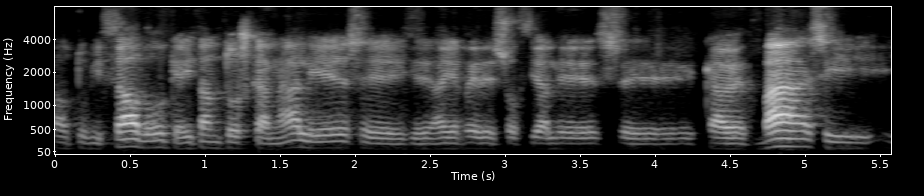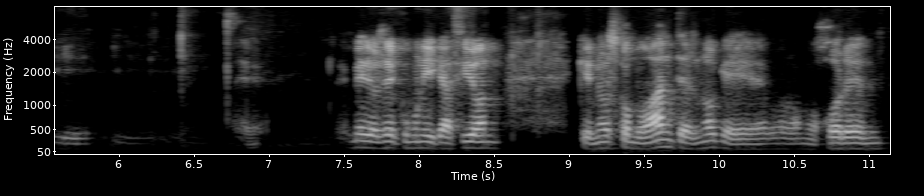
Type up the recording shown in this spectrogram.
autorizado, que hay tantos canales, eh, que hay redes sociales cada vez más y, medios de comunicación que no es como antes, ¿no? que a lo mejor en,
